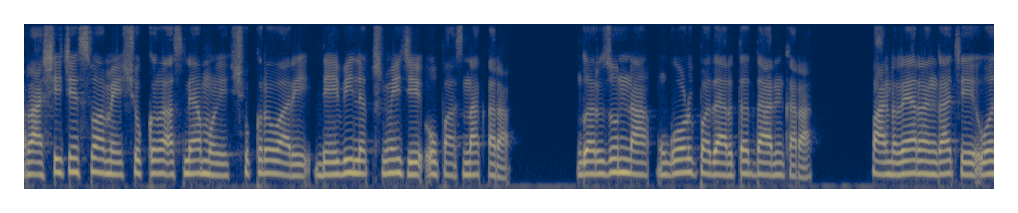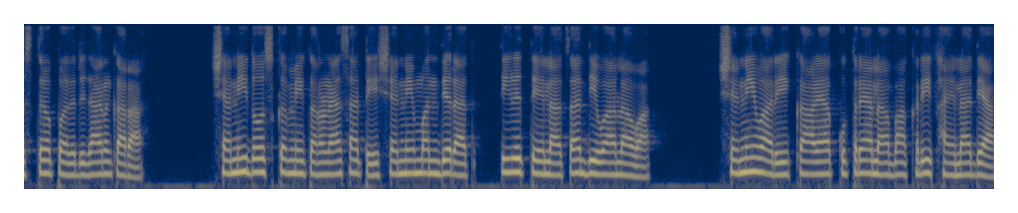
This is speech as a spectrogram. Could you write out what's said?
राशीचे स्वामी शुक्र असल्यामुळे शुक्रवारी देवी लक्ष्मीची उपासना करा. गरजूंना गोड पदार्थ दान करा. पांढऱ्या रंगाचे वस्त्र परिधान करा. शनी दोष कमी करण्यासाठी शनी मंदिरात तीळ तेलाचा दिवा लावा. शनिवारी काळ्या कुत्र्याला भाकरी खायला द्या.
